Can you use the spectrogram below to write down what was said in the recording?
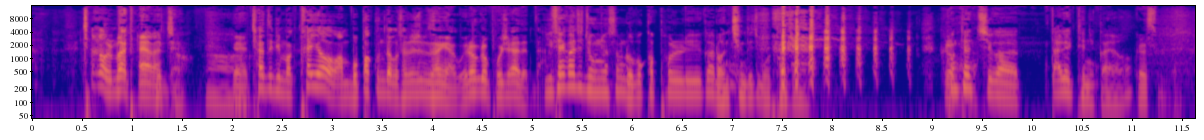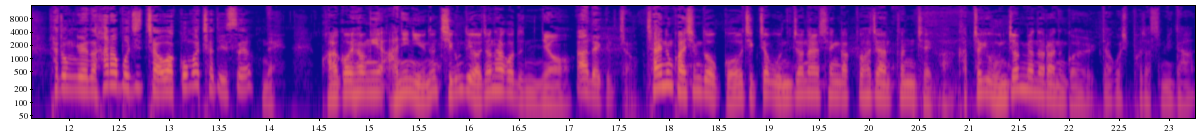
차가 얼마나 다양한데. 그렇죠. 아. 예, 차들이 막 타이어 안못 바꾼다고 자존심 상해하고 이런 걸 보셔야 된다. 이 세 가지 종류였으면 로보카 폴리가 런칭되지 못하죠. 콘텐츠가 딸릴 테니까요. 그렇습니다. 차 종류에는 할아버지 차와 꼬마 차도 있어요? 과거형이 아닌 이유는 지금도 여전하거든요. 아, 네, 그렇죠. 차에는 관심도 없고 직접 운전할 생각도 하지 않던 제가 갑자기 운전면허라는 걸 따고 싶어졌습니다.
